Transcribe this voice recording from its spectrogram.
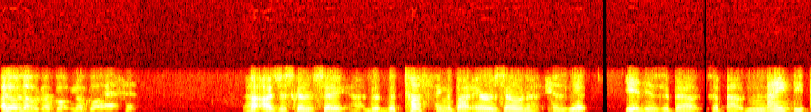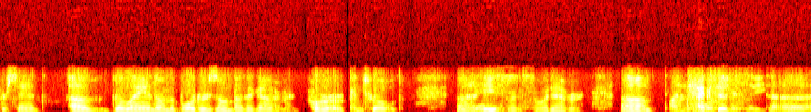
Oh, no, no, no, go, no, go ahead. Uh, I was just going to say the, the tough thing about Arizona is that it is about about ninety percent of the land on the border is owned by the government or, or controlled, uh, easements or whatever. Um, Texas, uh,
